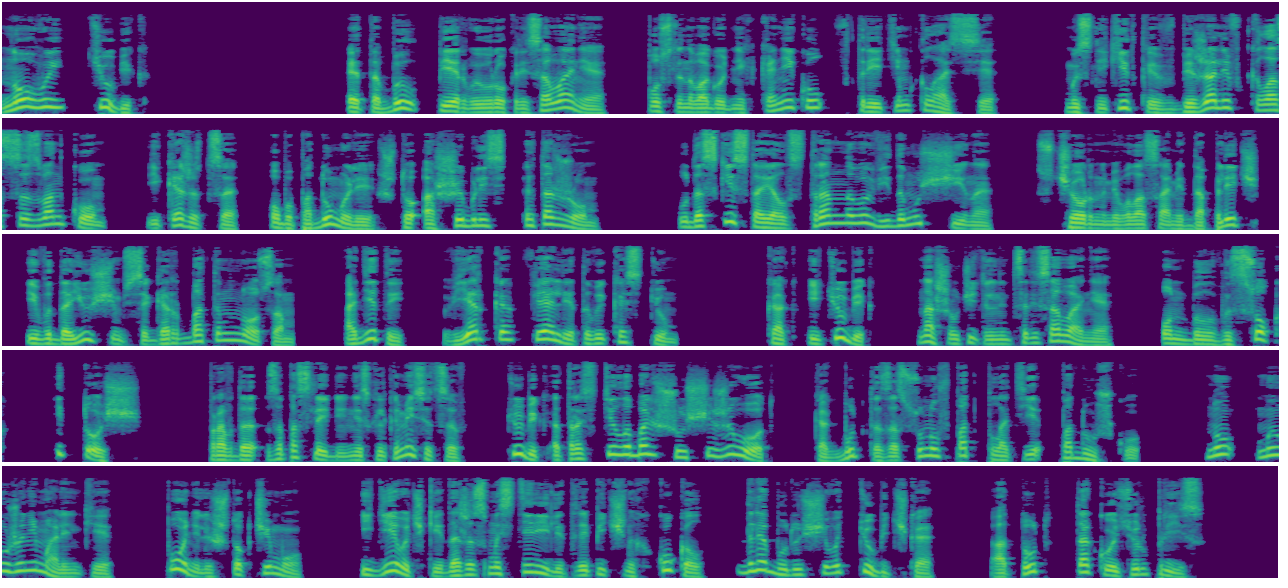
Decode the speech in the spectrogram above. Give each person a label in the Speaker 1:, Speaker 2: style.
Speaker 1: Новый тюбик. Это был первый урок рисования после новогодних каникул в третьем классе. Мы с Никиткой вбежали в класс со звонком, и, кажется, оба подумали, что ошиблись этажом. У доски стоял странного вида мужчина с черными волосами до плеч и выдающимся горбатым носом, одетый в ярко-фиолетовый костюм. Как и Тюбик, наша учительница рисования, он был высок и тощ. Правда, за последние несколько месяцев Тюбик отрастила большущий живот, как будто засунув под платье подушку. Ну, мы уже не маленькие, поняли, что к чему. И девочки даже смастерили тряпичных кукол для будущего Тюбичка. А тут такой сюрприз.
